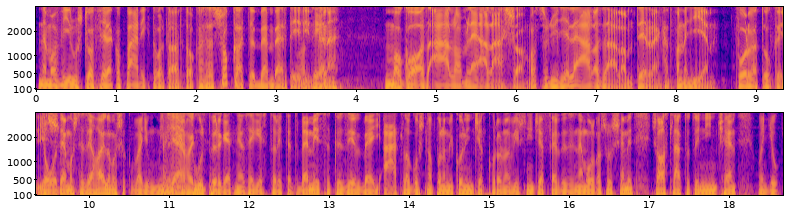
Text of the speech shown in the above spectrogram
Nem a vírustól félek, a pániktól tartok. Az, az sokkal több embert érintene. Azért. Maga az állam leállása. Az, hogy ugye leáll az állam, tényleg. Hát van egy ilyen forgatókönyv is. Jó, de most ezért hajlamosak vagyunk mindannyian hogy- túlpörgetni az egész sztorit. Tehát bemész a közértbe egy átlagos napon, amikor nincsen koronavírus, nincsen fertőzés, nem olvasol semmit, és azt látod, hogy nincsen mondjuk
